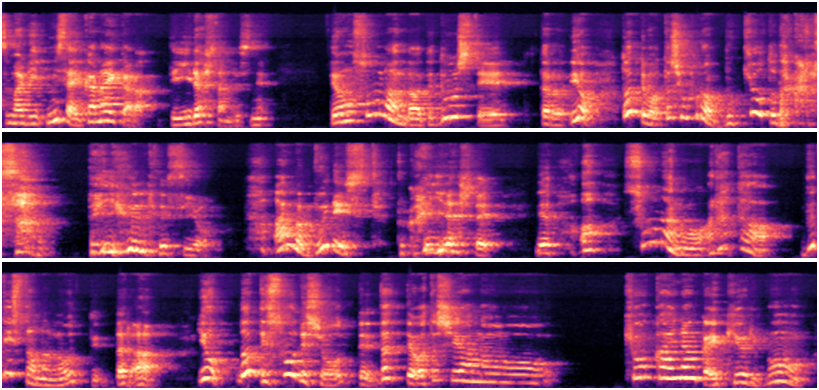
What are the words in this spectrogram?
集まり、ミサ行かないからって言い出したんですね。で、あ、そうなんだってどうしてって言ったら、いや、だって私ほら仏教徒だからさ、って言うんですよ。I'm a Buddhist とか言い出して、で、あ、そうなの？あなた、ブディストなの？って言ったら、いや、だってそうでしょ？って、だって私、あの、教会なんか行くよりも、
